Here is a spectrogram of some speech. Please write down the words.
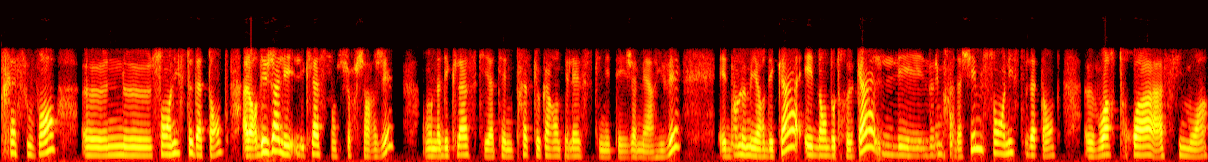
très souvent euh, ne sont en liste d'attente. Alors déjà, les, les, classes sont surchargées. On a des classes qui atteignent presque 40 élèves, ce qui n'était jamais arrivé et dans le meilleur des cas, et dans d'autres cas, les Olim Hadashim sont en liste d'attente, euh, voire trois à six mois.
